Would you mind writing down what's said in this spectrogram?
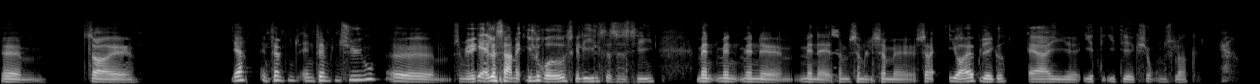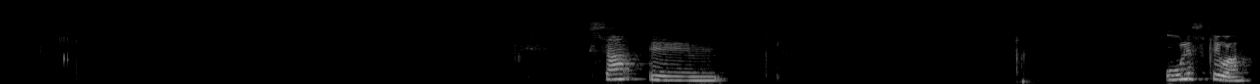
Øhm, så øh, ja, en 15, en 15-20, øh, som jo ikke alle sammen er ildrøde, skal lige hilse at sige, men, men, men, øh, men øh, som, som, som, øh, som i øjeblikket er i, øh, i, i direktionens lok. Ja. Så øh, Ole skriver,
